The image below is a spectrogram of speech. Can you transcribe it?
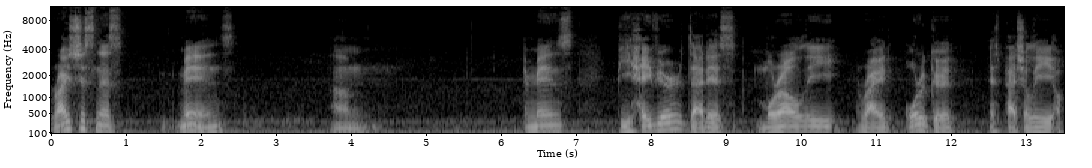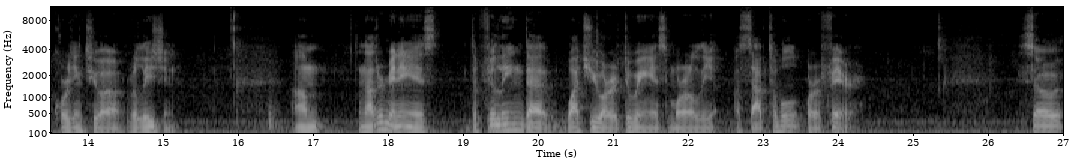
righteousness means um, it means behavior that is morally right or good, especially according to a religion. Um, another meaning is the feeling that what you are doing is morally acceptable or fair. So,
